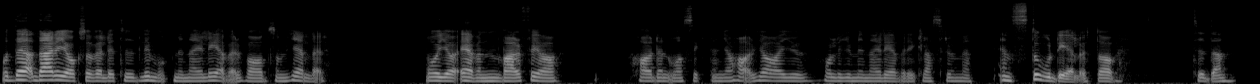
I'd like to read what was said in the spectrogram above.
Och där, där är jag också väldigt tydlig mot mina elever vad som gäller. Och jag, även varför jag har den åsikten jag har. Jag är ju, håller ju mina elever i klassrummet en stor del utav tiden.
